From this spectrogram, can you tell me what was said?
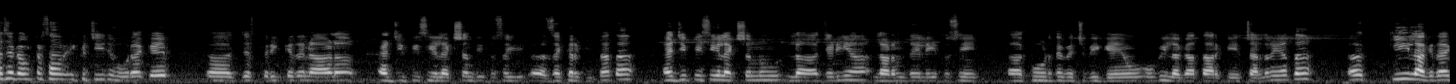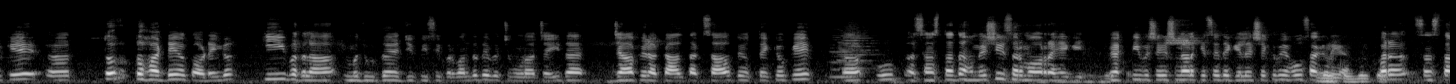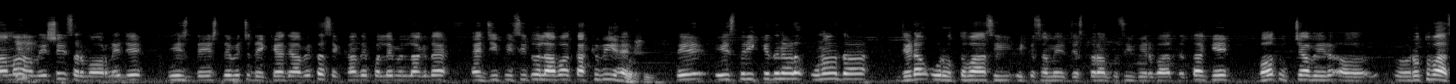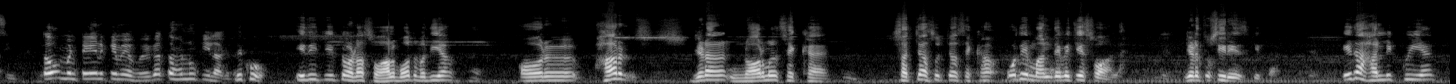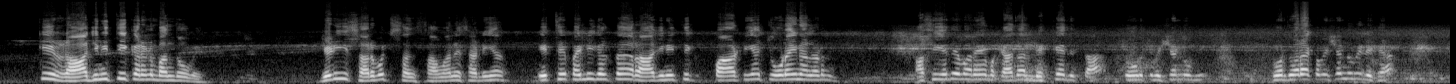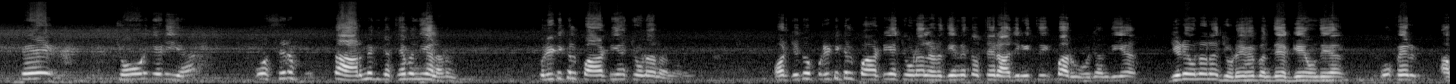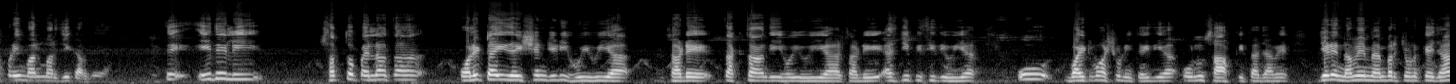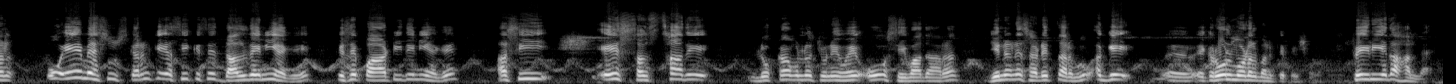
ਅੱਛਾ, ਡਾਕਟਰ ਸਾਹਿਬ, ਇੱਕ ਚੀਜ਼ ਹੋਰ ਹੈ ਕਿ ਜਿਸ ਤਰੀਕੇ ਦੇ ਨਾਲ ਐਜੀਪੀਸੀ ਇਲੈਕਸ਼ਨ ਦੀ ਤੁਸੀਂ ਜ਼ਿਕਰ ਕੀਤਾ, ਤਾਂ ਐਜੀਪੀਸੀ ਇਲੈਕਸ਼ਨ ਨੂੰ ਲ- ਜਿਹੜੀਆਂ ਲੜਨ ਦੇ ਲਈ ਤੁਸੀਂ ਕੋਰਟ ਦੇ ਵਿੱਚ ਵੀ ਗਏ ਹੋ, ਉਹ ਵੀ ਲਗਾਤਾਰ ਕੇਸ ਚੱਲ ਰਹੇ ਆ, ਤਾਂ ਕੀ ਲੱਗਦਾ ਕਿ ਤੁਹਾਡੇ ਅਕੋਰਡਿੰਗ ਕੀ ਬਦਲਾ ਮੌਜੂਦਾ ਐਜੀਪੀਸੀ ਪ੍ਰਬੰਧ ਦੇ ਵਿੱਚ ਹੋਣਾ ਚਾਹੀਦਾ ਹੈ ਜਾਂ ਫਿਰ ਅਕਾਲ ਤਖਤ ਸਾਹਿਬ ਦੇ ਉੱਤੇ? ਕਿਉਂਕਿ ਉਹ ਸੰਸਥਾ ਤਾਂ ਹਮੇਸ਼ਾ ਹੀ ਸਰਮੌਰ ਰਹੇਗੀ। ਵਿਅਕਤੀ ਵਿਸ਼ੇਸ਼ ਨਾਲ ਕਿਸੇ ਦੇ ਗਿਲੇ ਸ਼ਿਕਵੇ ਹੋ ਸਕਦੇ ਆ। ਪਰ ਸੰਸਥਾਵਾਂ ਹਮੇਸ਼ਾ ਹੀ ਸਰਮੌਰ ਨੇ। ਜੇ ਇਸ ਦੇਸ਼ ਦੇ ਵਿੱਚ ਦੇਖਿਆ ਜਾਵੇ ਤਾਂ ਸਿੱਖਾਂ ਦੇ ਪੱਲੇ ਮੈਨੂੰ ਲੱਗਦਾ ਐਜੀਪੀਸੀ ਤੋਂ ਇਲਾਵਾ ਕੱਖ ਵੀ ਹੈ। ਤੇ ਇਸ ਤਰੀਕੇ ਦੇ ਨਾਲ ਉਹਨਾਂ ਦਾ ਜਿਹੜਾ ਉਹ ਰੁਤਬਾ ਸੀ ਇੱਕ ਸਮੇਂ ਜਿਸ ਤਰ੍ਹਾਂ ਤੁਸੀਂ ਵੇਰਵਾ ਦਿੱਤਾ ਕਿ ਬਹੁਤ ਉੱਚਾ ਰੁਤਬਾ ਸੀ। ਤਾਂ ਉਹ ਮੇਨਟੇਨ ਕਿਵੇਂ ਹੋਏਗਾ? ਤੁਹਾਨੂੰ ਕੀ ਲੱਗਦਾ? ਦੇਖੋ ਇਹਦੇ 'ਚ ਤੁਹਾਡਾ ਸਵਾਲ ਬਹੁਤ ਵਧੀਆ। ਔਰ ਹਰ ਜਿਹੜਾ ਨਾਰਮਲ ਸਿੱਖ ਹੈ, ਸੱਚਾ ਸੁੱਚਾ ਸਿੱਖ ਆ ਉਹਦੇ ਮਨ ਦੇ ਵਿੱਚ ਇਹ ਸਵਾਲ ਹੈ, ਜਿਹੜਾ ਤੁਸੀਂ ਰੇਜ਼ ਕੀਤਾ। ਇਹਦਾ ਹੱਲ ਇੱਕੋ ਹੀ ਹੈ ਕਿ ਰਾਜਨੀਤੀਕਰਨ ਬੰਦ ਹੋਵੇ। ਜਿਹੜੀ ਸਰਵਉੱਚ ਸੰਸਥਾਵਾਂ ਨੇ ਸਾਡੀਆਂ, ਇੱਥੇ ਪਹਿਲੀ ਗੱਲ ਤਾਂ ਰਾਜਨੀਤਿਕ ਪਾਰਟੀਆਂ ਚੋਣਾਂ ਹੀ ਨਾ ਲੜਨ। ਅਸੀਂ ਇਹਦੇ ਬਾਰੇ ਬਕਾਇਦਾ ਲਿਖ ਕੇ ਦਿੱਤਾ, ਚੋਣ ਕਮਿਸ਼ਨ ਨੂੰ ਵੀ, ਗੁਰਦੁਆਰਾ ਕਮਿਸ਼ਨ ਨੂੰ ਵੀ ਲਿਖਿਆ ਕਿ ਚੋਣ ਜਿਹੜੀ ਆ ਉਹ ਸਿਰਫ ਧਾਰਮਿਕ ਜਥੇਬੰਦੀਆਂ ਲੜਨ ਪੋਲੀਟੀਕਲ ਪਾਰਟੀਆਂ ਚੋਣਾਂ ਨਾ ਲੜਨ। ਔਰ ਜਦੋਂ ਪੋਲੀਟੀਕਲ ਪਾਰਟੀਆਂ ਚੋਣਾਂ ਲੜਦੀਆਂ ਨੇ ਤਾਂ ਉੱਥੇ ਰਾਜਨੀਤਿਕ ਭਾਰੂ ਹੋ ਜਾਂਦੀ ਆ। ਜਿਹੜੇ ਉਹਨਾਂ ਨਾਲ ਜੁੜੇ ਹੋਏ ਬੰਦੇ ਅੱਗੇ ਆਉਂਦੇ ਆ, ਉਹ ਫਿਰ ਆਪਣੀ ਮਨਮਰਜ਼ੀ ਕਰਦੇ ਆ। ਤੇ ਇਹਦੇ ਲਈ ਸਭ ਤੋਂ ਪਹਿਲਾਂ ਤਾਂ ਪੋਲੀਟਾਈਜੇਸ਼ਨ ਜਿਹੜੀ ਹੋਈ ਹੋਈ ਆ, ਸਾਡੇ ਤਖਤਾਂ ਦੀ ਹੋਈ ਹੋਈ ਆ, ਸਾਡੀ ਐਸਜੀਪੀਸੀ ਦੀ ਹੋਈ ਆ, ਉਹ ਵਾਈਟ ਵਾਸ਼ ਹੋਣੀ ਚਾਹੀਦੀ ਆ, ਉਹਨੂੰ ਸਾਫ਼ ਕੀਤਾ ਜਾਵੇ। ਜਿਹੜੇ ਨਵੇਂ ਮੈਂਬਰ ਚੁਣ ਕੇ ਜਾਣ, ਉਹ ਇਹ ਮਹਿਸੂਸ ਕਰਨ ਕਿ ਅਸੀਂ ਕਿਸੇ ਦਲ ਦੇ ਨਹੀਂ ਹੈਗੇ ਕਿਸੇ ਪਾਰਟੀ ਦੇ ਨਹੀਂ ਹੈਗੇ। ਅਸੀਂ ਇਸ ਸੰਸਥਾ ਦੇ ਲੋਕਾਂ ਵੱਲੋਂ ਚੁਣੇ ਹੋਏ ਉਹ ਸੇਵਾਦਾਰ ਆ, ਜਿਨ੍ਹਾਂ ਨੇ ਸਾਡੇ ਧਰਮ ਨੂੰ ਅੱਗੇ ਇੱਕ ਰੋਲ ਮਾਡਲ ਬਣ ਕੇ ਪੇਸ਼ ਹੋਣਾ। ਫਿਰ ਹੀ ਇਹਦਾ ਹੱਲ ਹੈ।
